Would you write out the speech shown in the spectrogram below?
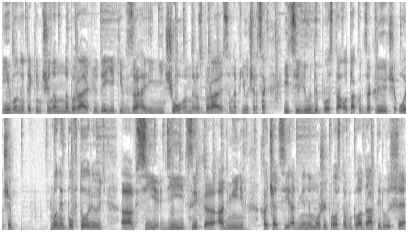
і вони таким чином набирають людей, які взагалі нічого не розбираються на ф'ючерсах. І ці люди просто отак, от закриючи очі. Вони повторюють е, всі дії цих е, адмінів, хоча ці адміни можуть просто викладати лише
